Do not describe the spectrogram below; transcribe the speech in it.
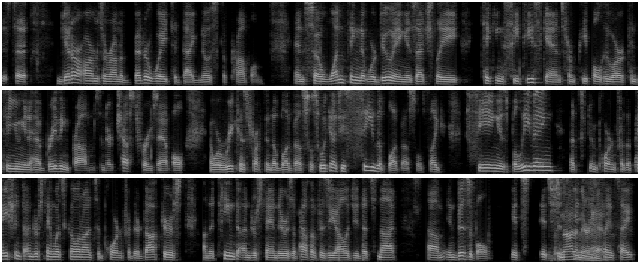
is to get our arms around a better way to diagnose the problem. And so one thing that we're doing is actually taking CT scans from people who are continuing to have breathing problems in their chest, for example, and we're reconstructing the blood vessels so we can actually see the blood vessels. Like seeing is believing. That's important for the patient to understand what's going on. It's important for their doctors on the team to understand there is a pathophysiology that's not um, invisible it's it's, it's just not in their head. Plain sight.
